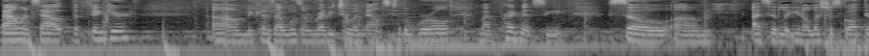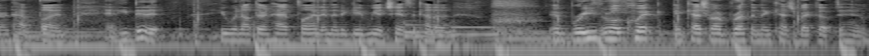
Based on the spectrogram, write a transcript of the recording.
balance out the figure um, because I wasn't ready to announce to the world my pregnancy. So um, I said, you know, let's just go out there and have fun. And he did it. He went out there and had fun, and then it gave me a chance to kind of and breathe real quick and catch my breath and then catch back up to him.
